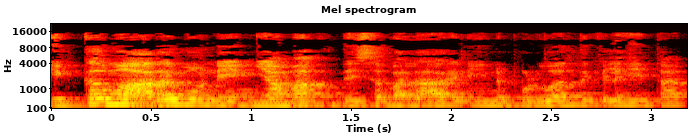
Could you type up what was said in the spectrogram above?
එකම අරමුණෙන් යමක් දෙස බලාගෙන ඉන්න පුළුවන්ද කියල හිතන්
